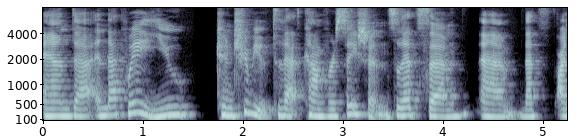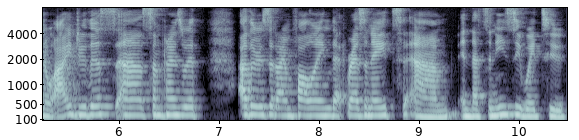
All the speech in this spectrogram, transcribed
and uh, and that way you contribute to that conversation. So that's um, um, that's I know I do this uh, sometimes with others that I'm following that resonate, um, and that's an easy way to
